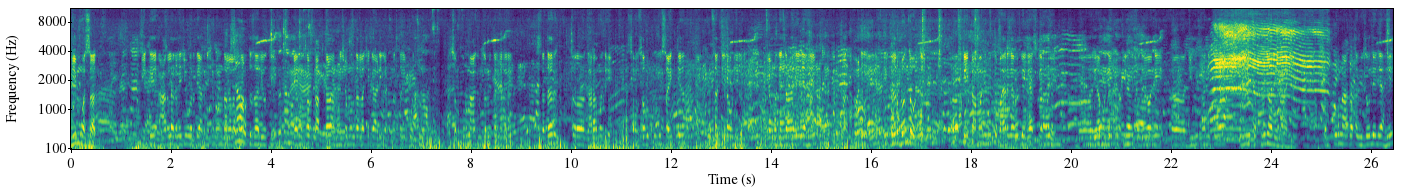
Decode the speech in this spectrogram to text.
भीम वसाहत. येथे आग लागल्याची वर्दी अग्निशमन दलाला प्राप्त झाली होती. त्यानुसार तात्काळ अग्निशमन दलाची गाडी घटनास्थळी पोहोचून संपूर्ण आग विजवण्यात आली. आहे सदर घरामध्ये संसारोपयोगी साहित्य दिवसाची लावलेली यामध्ये जळालेले आहे. आणि हे घर बंद होते. अ, ते कामानिमित्त बाहेरगावी गेले असल्यामुळे यामध्ये कुठलीही सुदैवाने जीवितहानी किंवा कुणीही जखमी झालेली नाही. संपूर्ण आग आता विझवलेली आहे.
